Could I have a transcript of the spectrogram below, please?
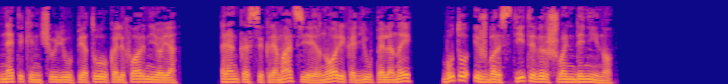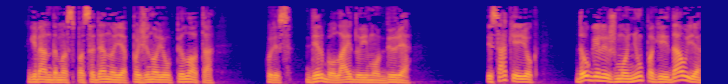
netikinčiųjų pietų Kalifornijoje renkasi kremaciją ir nori, kad jų pelenai būtų išbarstyti virš vandenino. Gyvendamas Pasadenoje pažinojau pilotą, kuris dirbo laidojimo biure. Jis sakė, jog daugelis žmonių pageidauja,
